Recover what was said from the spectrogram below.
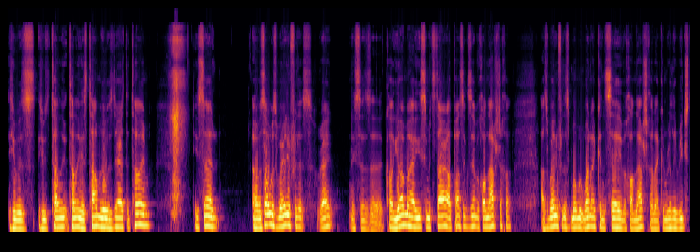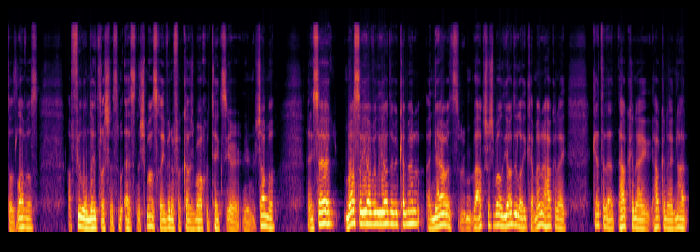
he was he was telling telling his Talmud who was there at the time, he said, I was always waiting for this, right? He says, uh, Kol Yoma Yisim Al Pasik Zeh B'chol Nafshecha. I was waiting for this moment when I can say B'chol Nafshecha and I can really reach those levels. I feel even if a Kadosh Baruch Hu takes your, your neshama. And he said, Masa Kamena. And now it's Kamena. How can I get to that? How can I, how can I not,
